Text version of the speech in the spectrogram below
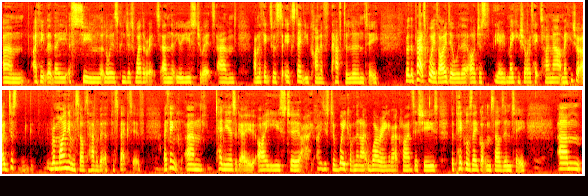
um, I think that they assume that lawyers can just weather it and that you're used to it, and and I think to an extent you kind of have to learn to. but the practical ways I deal with it are just you know making sure I take time out, making sure I just reminding myself to have a bit of perspective. I think um, ten years ago, I used to I, used to wake up in the night worrying about clients' issues, the pickles they got themselves into. Um,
